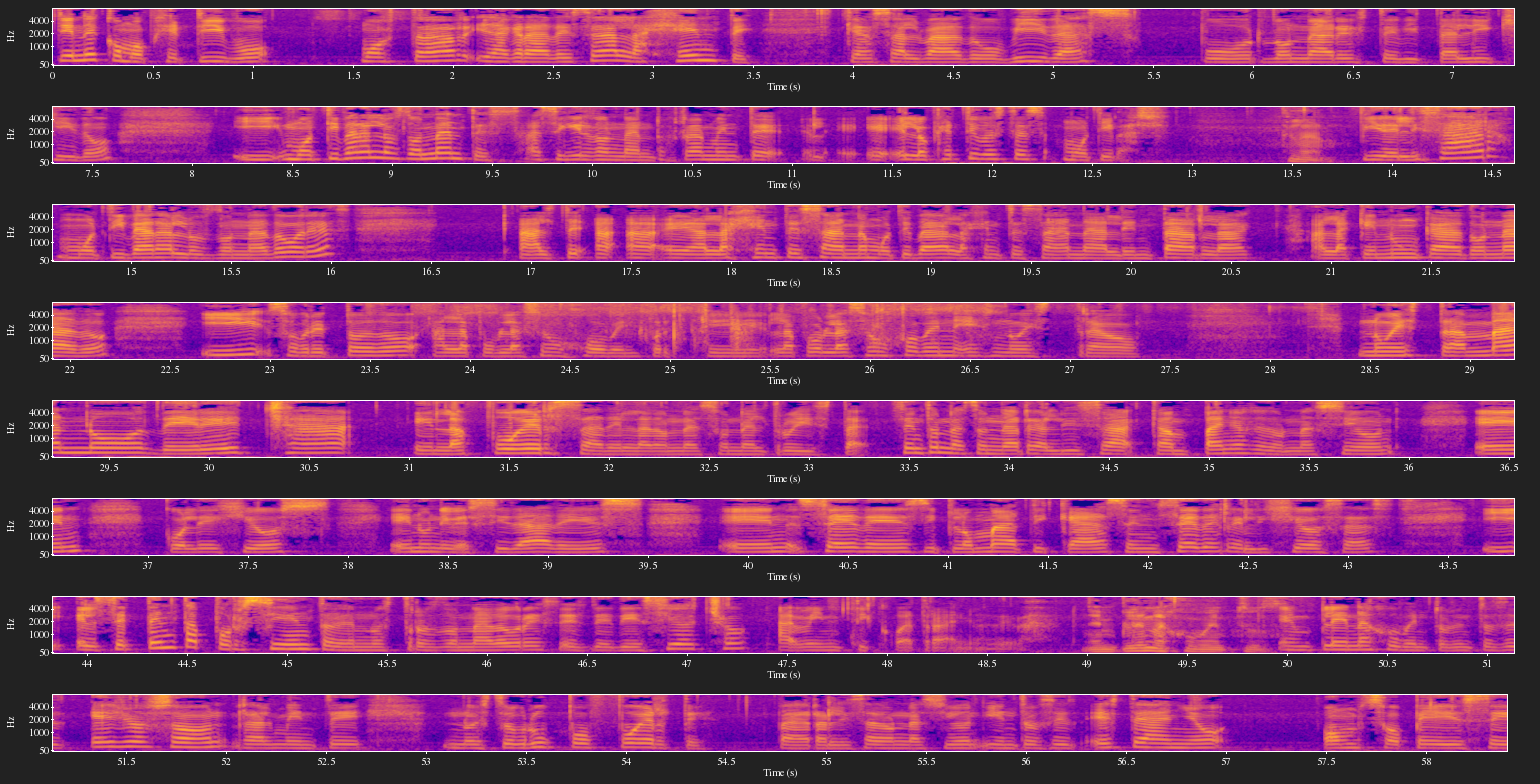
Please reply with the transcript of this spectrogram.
tiene como objetivo mostrar y agradecer a la gente que ha salvado vidas por donar este vital líquido y motivar a los donantes a seguir donando. Realmente el, el objetivo este es motivar. Claro. Fidelizar, motivar a los donadores eh, a, la gente sana, motivar a la gente sana, alentarla, a la que nunca ha donado y sobre todo a la población joven, porque la población joven es nuestra, nuestra mano derecha en la fuerza de la donación altruista. Centro Nacional realiza campañas de donación en colegios, en universidades, en sedes diplomáticas, en sedes religiosas y el 70% de nuestros donadores es de 18 a 24 años de edad. En plena juventud. En plena juventud. Entonces, ellos son realmente nuestro grupo fuerte para realizar donación y entonces este año OMS OPS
